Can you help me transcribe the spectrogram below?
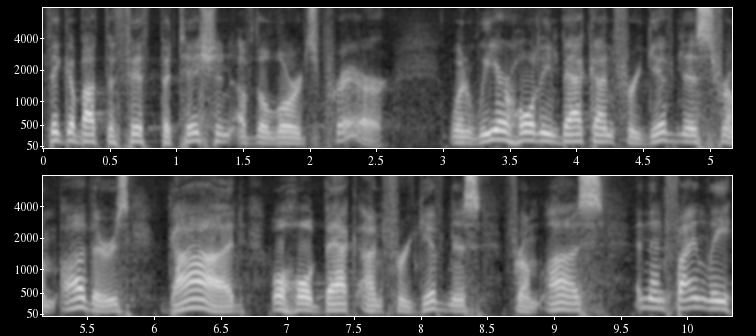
Think about the fifth petition of the Lord's Prayer. When we are holding back on forgiveness from others, God will hold back on forgiveness from us. And then finally,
